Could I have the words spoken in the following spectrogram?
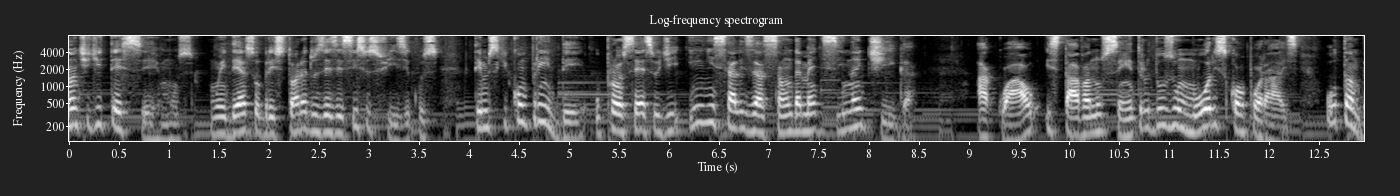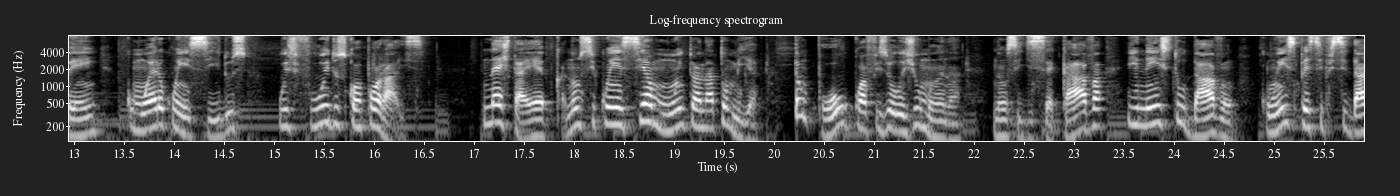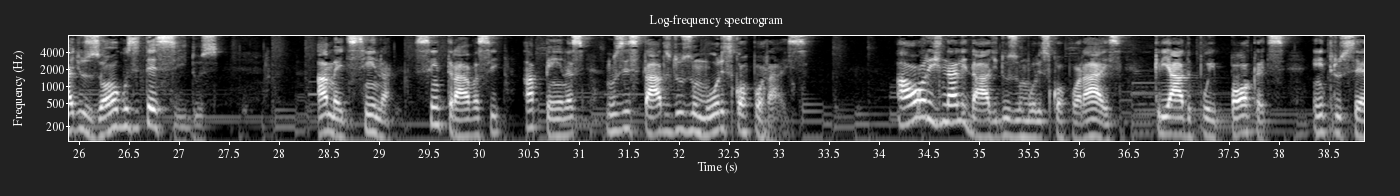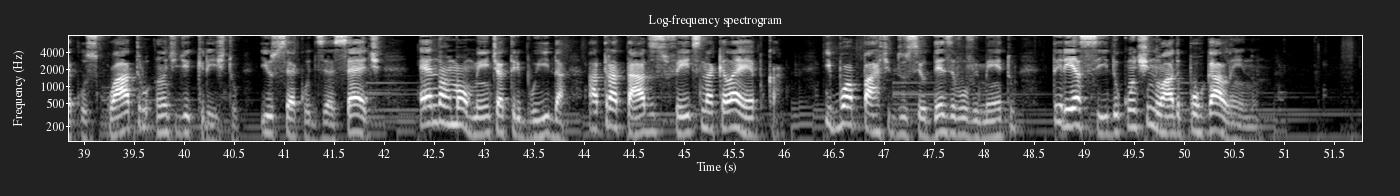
Antes de tecermos uma ideia sobre a história dos exercícios físicos, temos que compreender o processo de inicialização da medicina antiga, a qual estava no centro dos humores corporais, ou também, como eram conhecidos, os fluidos corporais. Nesta época, não se conhecia muito a anatomia, tampouco a fisiologia humana, não se dissecava e nem estudavam com especificidade os órgãos e tecidos. A medicina centrava-se apenas nos estados dos humores corporais. A originalidade dos humores corporais, criado por Hipócrates entre os séculos 4 a.C. e o século 17, é normalmente atribuída a tratados feitos naquela época, e boa parte do seu desenvolvimento teria sido continuado por Galeno.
